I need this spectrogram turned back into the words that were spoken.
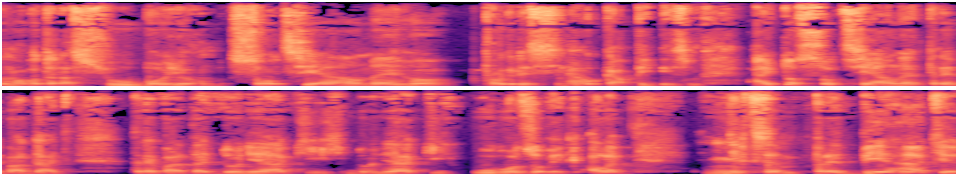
No, odraz súbojom sociálneho progresívneho kapitalizmu. Aj to sociálne treba dať, treba dať do nejakých, do nejakých úvodzoviek. Ale nechcem predbiehať, e,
